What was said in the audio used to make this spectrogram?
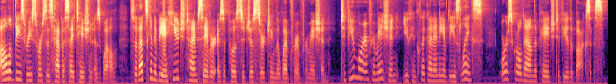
all of these resources have a citation as well. So that's going to be a huge time saver as opposed to just searching the web for information. To view more information, you can click on any of these links or scroll down the page to view the boxes.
